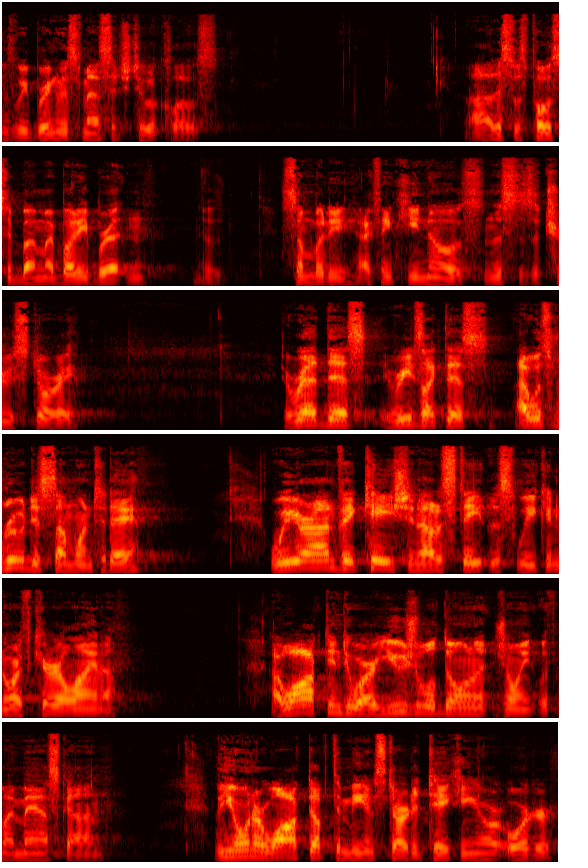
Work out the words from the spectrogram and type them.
as we bring this message to a close. Uh, this was posted by my buddy Britton, somebody I think he knows, and this is a true story. It read this, it reads like this I was rude to someone today. We are on vacation out of state this week in North Carolina. I walked into our usual donut joint with my mask on. The owner walked up to me and started taking our order.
